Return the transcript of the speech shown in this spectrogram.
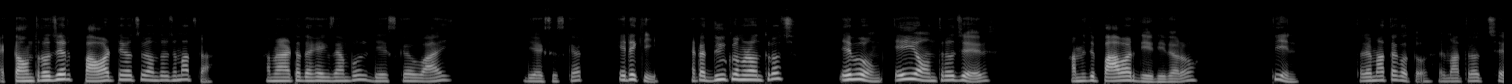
একটা অন্তরজের পাওয়ারটাই হচ্ছে ওই অন্তরজের মাত্রা। আমরা আরেকটা দেখি example dx square y dx square. এটা কি? একটা দুই ক্রমের অন্তরজ এবং এই অন্তরজের আমি যদি পাওয়ার দিয়ে দিই ধরো তিন তাহলে মাত্রা কত? এর মাত্রা হচ্ছে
